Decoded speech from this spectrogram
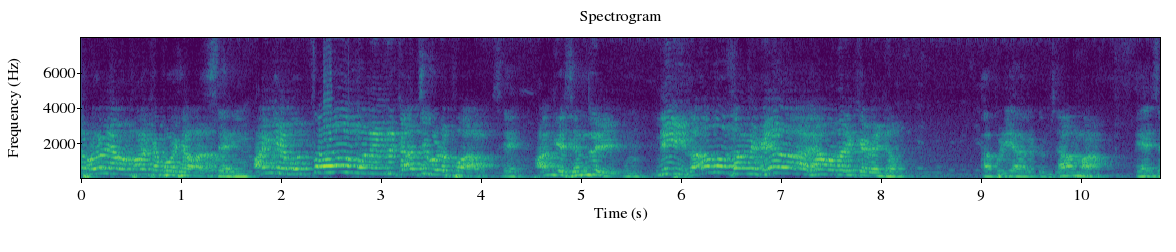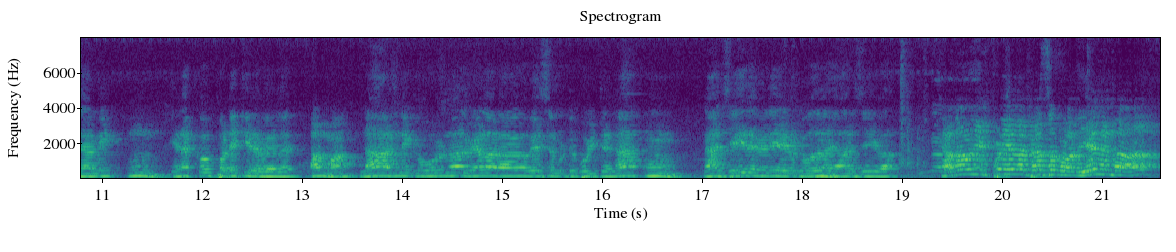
புறவையாக பார்க்க போகிறார் சரி. அங்கே முத்தாமன் என்று காட்சி கொடுப்பார் சரி அங்கே சென்று. நீ ராமசாமி வேளாண் அவதரிக்க வேண்டும். அப்படியே ஆகட்டும் ஆமா. ஏன் சாமி ம். எனக்கும் படைக்கிற வேலை. ஆமா. நான் அன்னைக்கு ஒரு நாள் வேளாறாக வேஷமிட்டு போயிட்டேன்னா ம். நான் செய்யற வேலையை எனக்கு முதல்ல யார் செய்வா? கடவுள் இப்படியெல்லாம் பேசக்கூடாது. ஏனென்றால்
